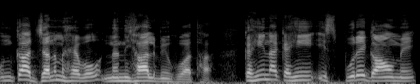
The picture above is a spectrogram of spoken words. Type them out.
उनका जन्म है वो ननिहाल में हुआ था। कहीं ना कहीं इस पूरे गाँव में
